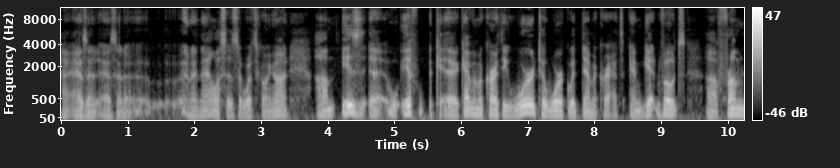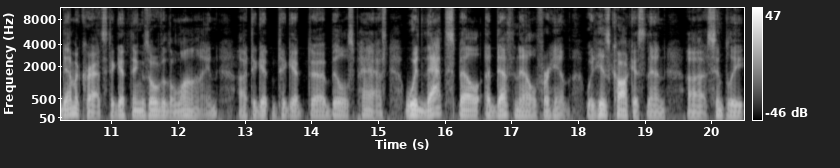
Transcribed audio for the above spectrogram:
uh, as an as an, uh, an analysis of what's going on, um, is uh, if Kevin McCarthy were to work with Democrats and get votes from Democrats to get things over the line, to get to get bills passed, would that spell a death knell for him? Would his caucus then simply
